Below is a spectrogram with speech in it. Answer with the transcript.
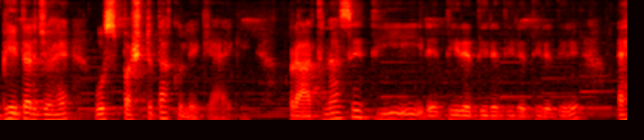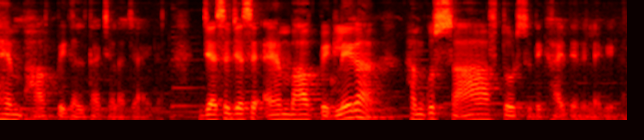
भीतर जो है, वो स्पष्टता को लेके आएगी। प्रार्थना से धीरे धीरे धीरे धीरे धीरे धीरे अहम भाव पिघलता चला जाएगा। जैसे जैसे अहम भाव पिघलेगा, हमको साफ़ तौर से दिखाई देने लगेगा।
